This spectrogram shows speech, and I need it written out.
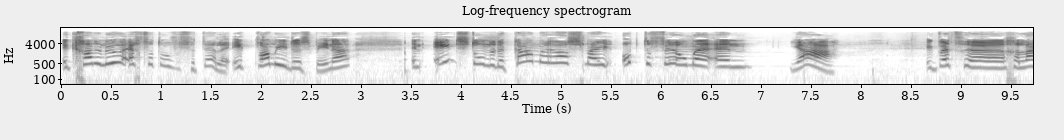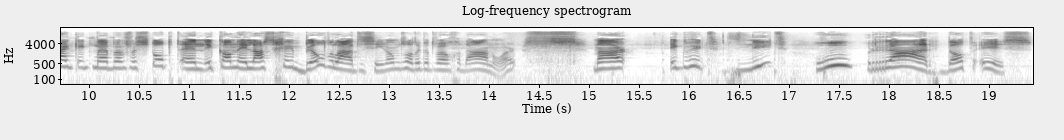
Ik ga er nu echt wat over vertellen. Ik kwam hier dus binnen. Ineens stonden de camera's mij op te filmen en ja, ik werd eh, gelijk, ik me ben verstopt en ik kan helaas geen beelden laten zien, anders had ik het wel gedaan hoor. Maar ik weet niet hoe raar dat is.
